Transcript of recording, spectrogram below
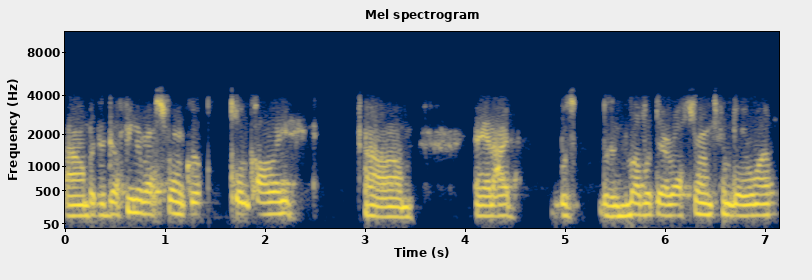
um, but the Delfina Restaurant Group came calling um, and I was, was in love with their restaurants from day one.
